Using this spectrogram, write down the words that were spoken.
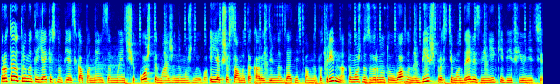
Проте отримати якісну 5К панель за менші кошти майже неможливо. І якщо саме така роздільна здатність вам не потрібна, то можна звернути увагу на більш прості моделі з лінійки VIF Unity.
